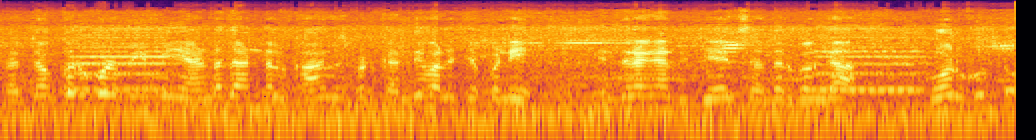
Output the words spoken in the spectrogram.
ప్రతి ఒక్కరు కూడా మీ మీ అండదండలు కాంగ్రెస్ పార్టీకి అందివ్వాలని చెప్పని ఇందిరాగాంధీ జయంతి సందర్భంగా కోరుకుంటూ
